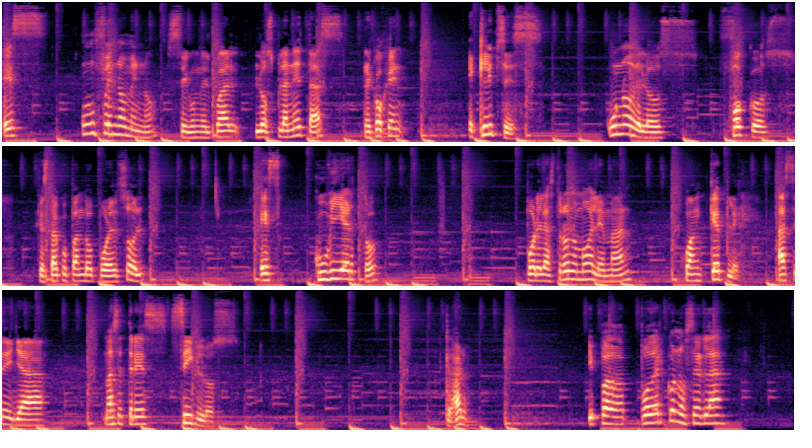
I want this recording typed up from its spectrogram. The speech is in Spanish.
es un fenómeno según el cual los planetas recogen eclipses. Uno de los focos que está ocupando por el Sol es cubierto por el astrónomo alemán Juan Kepler hace ya más de tres siglos. Claro. Y para poder conocer la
